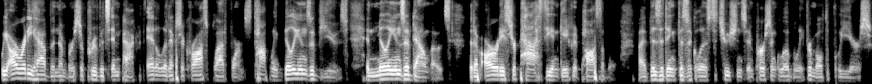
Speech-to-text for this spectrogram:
We already have the numbers to prove its impact with analytics across platforms, toppling billions of views and millions of downloads that have already surpassed the engagement possible by visiting physical institutions in person globally for multiple years.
